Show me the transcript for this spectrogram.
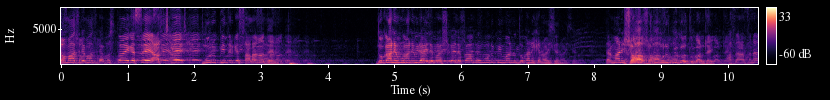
সমাজের এমন ব্যবস্থা হয়ে গেছে, আজকে মুরব্বীদেরকে সালামও দেন দোকানে মুরব্বীরা এলে বয়স্ক এলে আপনি মুরব্বী মানুষ, দোকানে কেন হয়েছেন তার মানে সব মুরব্বীকে দোকান নাই আছে আছে না?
